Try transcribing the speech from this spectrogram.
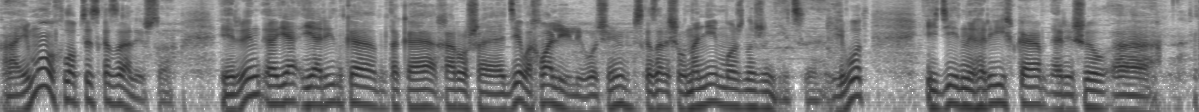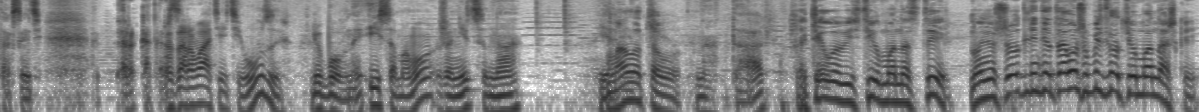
А ему хлопцы сказали, что Ирин, э, Я- Яринка такая хорошая дева, хвалили очень, сказали, что на ней можно жениться. И вот идейный Гришка решил, э, так сказать, как разорвать эти узы любовные и самому жениться на Яринке. Мало того, На- так. хотел увезти в монастырь. Но не что для, для того, чтобы сделать ее монашкой,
